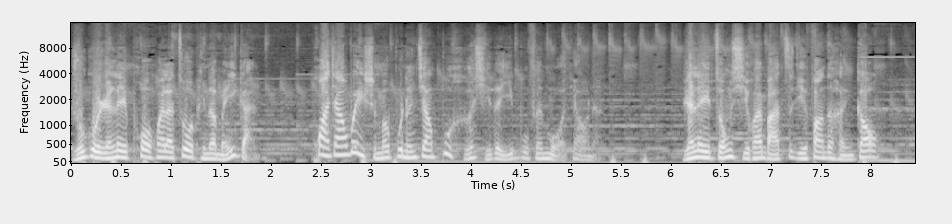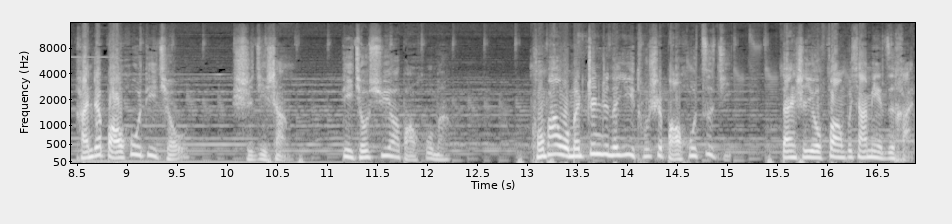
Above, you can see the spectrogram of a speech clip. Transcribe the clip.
如果人类破坏了作品的美感，画家为什么不能将不和谐的一部分抹掉呢？人类总喜欢把自己放得很高，喊着保护地球，实际上，地球需要保护吗？恐怕我们真正的意图是保护自己，但是又放不下面子喊，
